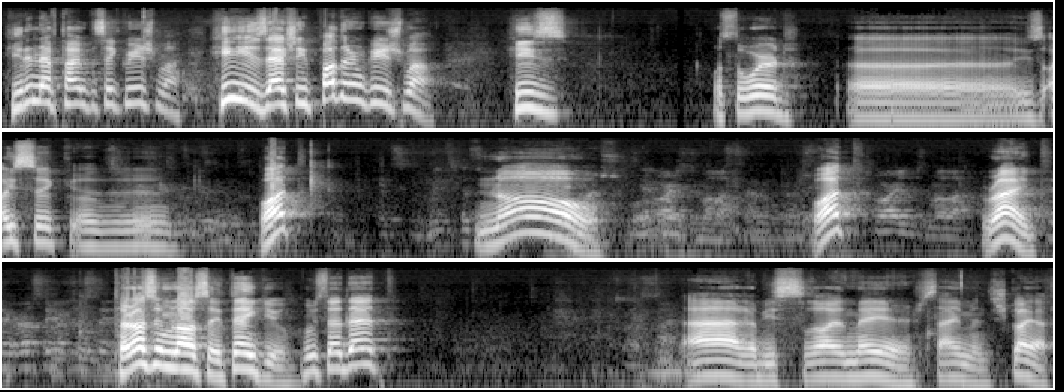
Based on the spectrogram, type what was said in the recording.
He didn't have time to say Kriyishma. He is actually Padar in Kriyishma. He's, what's the word? Uh, he's Isaac. Uh, what? No. What? Right. Tarasim Nase, thank you. Who said that? Ah, Rabbi Israel Meir, Simon, Shkoyach.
